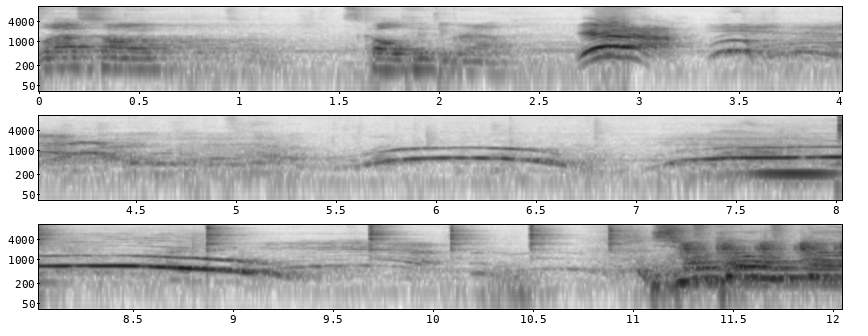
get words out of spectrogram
This last song is called Hit the Ground. Yeah! You're going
